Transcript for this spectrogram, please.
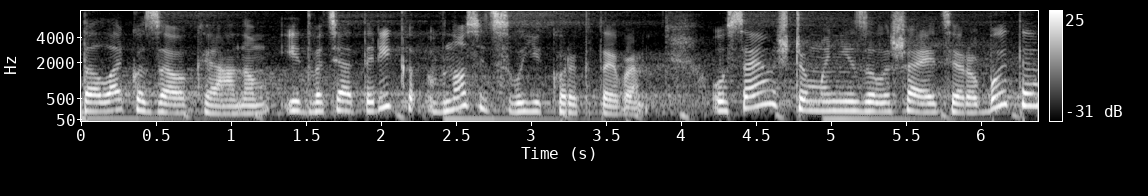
далеко за океаном, і 20-й рік вносить свої корективи. Усе, що мені залишається робити,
